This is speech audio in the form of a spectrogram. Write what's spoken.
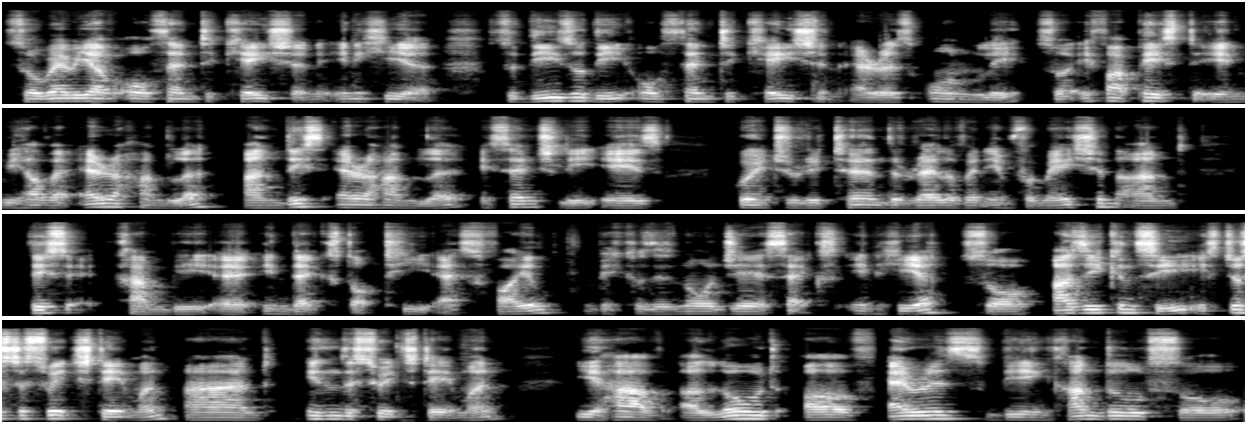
so where we have authentication in here, so these are the authentication errors only. So if I paste it in, we have an error handler and this error handler essentially is going to return the relevant information and this can be an index.ts file because there's no JSX in here. So as you can see, it's just a switch statement and in the switch statement, you have a load of errors being handled. So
